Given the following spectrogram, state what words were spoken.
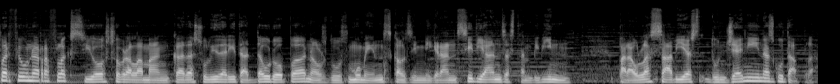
per fer una reflexió sobre la manca de solidaritat d'Europa en els durs moments que els immigrants sirians estan vivint. Paraules sàvies d'un geni inesgotable.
